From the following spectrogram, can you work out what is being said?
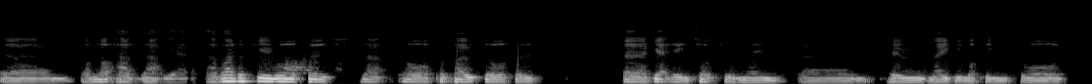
Um, I've not had that yet. I've had a few authors that, or proposed authors, uh, getting in touch with me um, who may be looking towards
